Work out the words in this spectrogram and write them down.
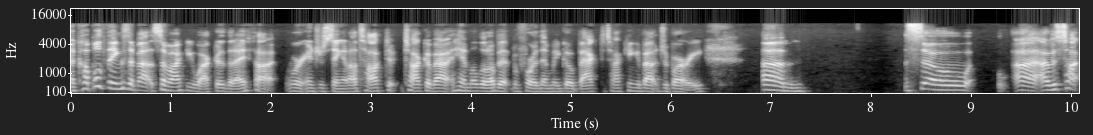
A couple things about Samaki Walker that I thought were interesting, and I'll talk to, talk about him a little bit before then we go back to talking about Jabari. Um, so uh, I was ta-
